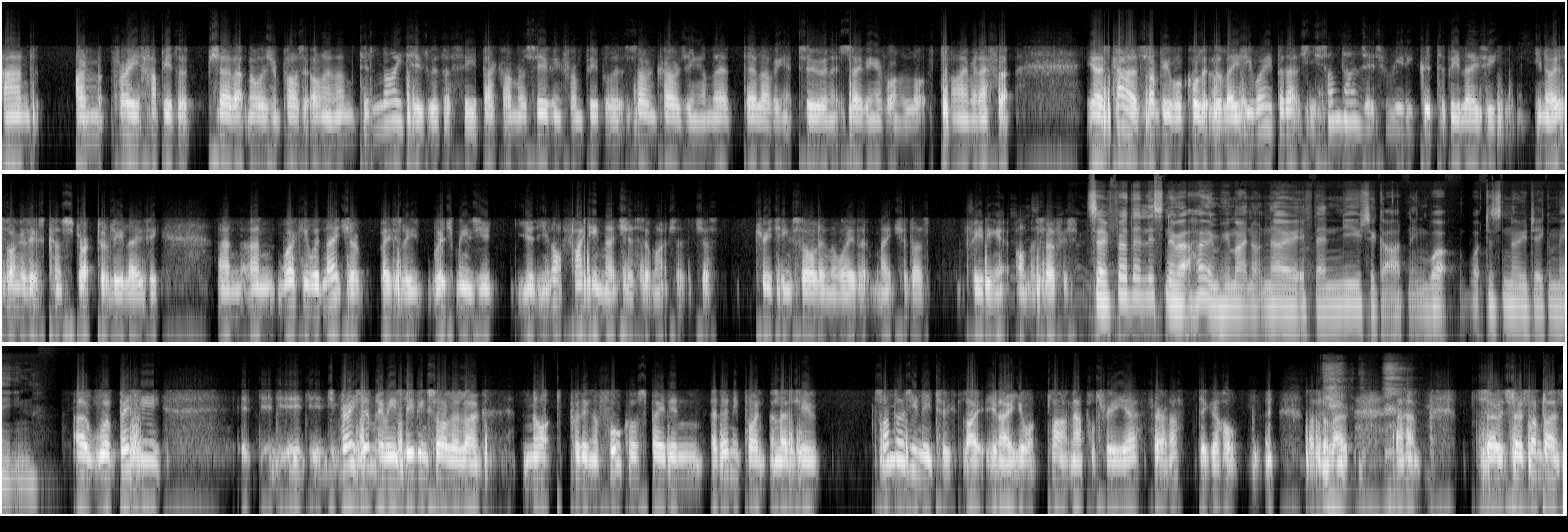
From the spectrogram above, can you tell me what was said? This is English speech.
And I'm very happy to share that knowledge and pass it on. And I'm delighted with the feedback I'm receiving from people. It's so encouraging, and they're they're loving it too, and it's saving everyone a lot of time and effort. You know, it's kind of some people call it the lazy way, but actually sometimes it's really good to be lazy. You know, as long as it's constructively lazy, and and working with nature basically, which means you, you you're not fighting nature so much. It's just treating soil in the way that nature does feeding it on the surface. So, for the listener at home who might not know if they're new to gardening, what what does no dig mean? Oh, well, basically, it, it, it very simply means leaving soil alone, not putting a fork or spade in at any point unless you. Sometimes you need to, like you know, you want plant an apple tree, yeah, fair enough, dig a hole, that's allowed. um, so, so sometimes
